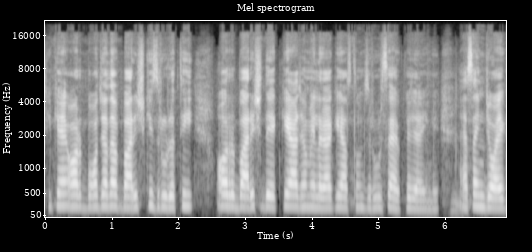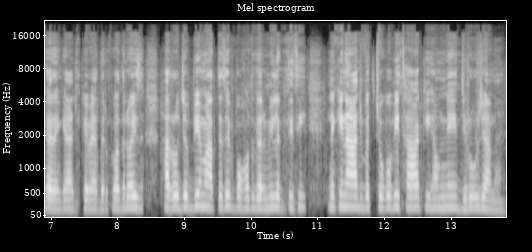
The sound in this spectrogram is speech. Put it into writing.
ठीक है और बहुत ज़्यादा बारिश की ज़रूरत थी और बारिश देख के आज हमें लगा कि आज तो हम ज़रूर सैर पे जाएंगे ऐसा इंजॉय करेंगे आज के वेदर को अदरवाइज़ हर रोज़ जब भी हम आते थे बहुत गर्मी लगती थी लेकिन आज बच्चों को भी था कि हमने ज़रूर जाना है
